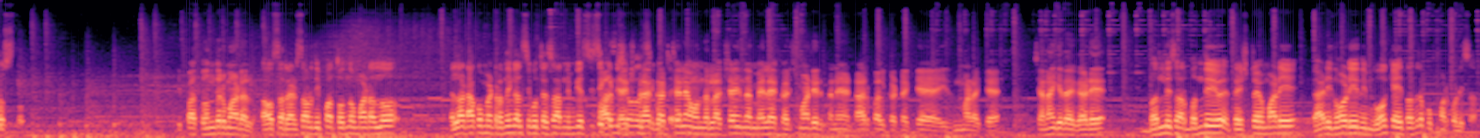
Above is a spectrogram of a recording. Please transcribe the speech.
ದೋಸ್ತು. ಇಪ್ಪತ್ತೊಂದರ ಮಾಡಲ್. ಹೌದು ಸರ್ ಎರಡ್ ಸಾವಿರದ ಇಪ್ಪತ್ತೊಂದು ಮಾಡಲು ಎಲ್ಲ ಡಾಕ್ಯುಮೆಂಟ್ ರನ್ನಿಂಗ್ ಅಲ್ಲಿ ಸಿಗುತ್ತೆ ಸರ್ ನಿಮಗೆ ಸಿಸಿ ಖರ್ಚನೆ ಒಂದು ಲಕ್ಷದಿಂದ ಮೇಲೆ ಖರ್ಚು ಮಾಡಿರ್ತಾನೆ ಟಾರ್ಪಲ್ ಕಟ್ಟಕ್ಕೆ ಇದು ಮಾಡಕ್ಕೆ. ಚೆನ್ನಾಗಿದೆ ಗಾಡಿ. ಬರ್ಲಿ ಸರ್ ಬಂದು ಟೆಸ್ಟ್ ಡ್ರೈವ್ ಮಾಡಿ ಗಾಡಿ ನೋಡಿ ನಿಮ್ಗೆ ಓಕೆ ಆಯ್ತು ಅಂದ್ರೆ ಬುಕ್ ಮಾಡ್ಕೊಳ್ಳಿ ಸರ್.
